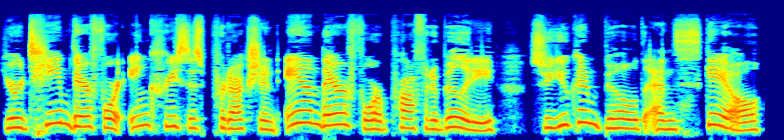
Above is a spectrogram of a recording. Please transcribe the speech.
Your team therefore increases production and therefore profitability so you can build and scale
